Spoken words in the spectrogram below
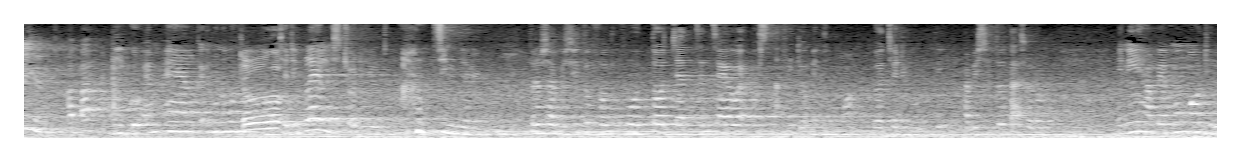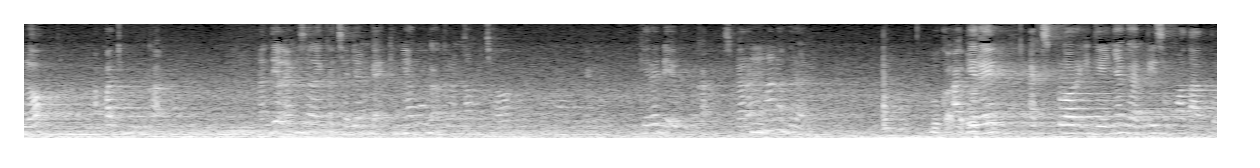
apa Bigo ML kayak ngono-ngono. Jadi playlist cok di YouTube. Anjing jadi terus habis itu foto-foto chat-chat cewek terus tak videoin semua buat jadi bukti. Habis itu tak suruh ini HPmu mau di lock apa dibuka? Nanti lah misalnya kejadian kayak gini aku nggak kira dia buka. Sekarang Hmm. mana berani? Buka akhirnya terus explore IG-nya ganti semua tato.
